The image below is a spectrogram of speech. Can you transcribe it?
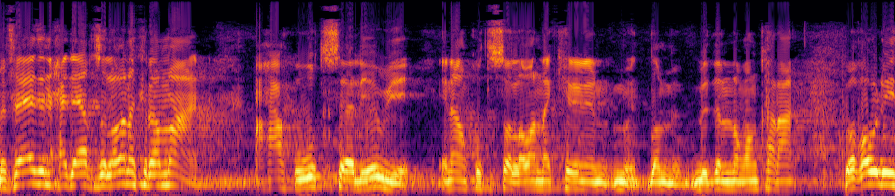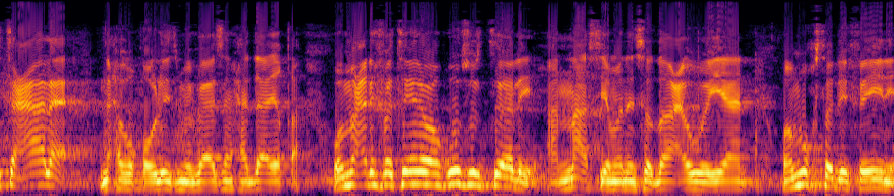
mafaasin xadaaqsu laba nakira maahan waxaa kugu tusaaleyowiye inaan ku tuso laba nakira inay bedel noqon karaan. Wa qowlihi tacaala naxwu qowlihi mafaasin xadaa'iqa. Wamacrifatayni waan kuu surtaalay annaas yaman insadaaca weeyaan. Wamukhtalifayni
